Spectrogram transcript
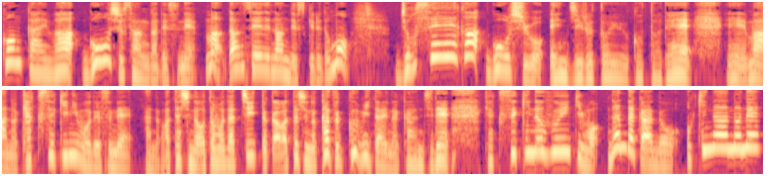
今回はゴーシュさんがですね、まあ男性でなんですけれども、女性がゴーシュを演じるということで、えー、まああの、客席にもですね、あの、私のお友達とか私の家族みたいな感じで、客席の雰囲気も、なんだかあの、沖縄のね、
